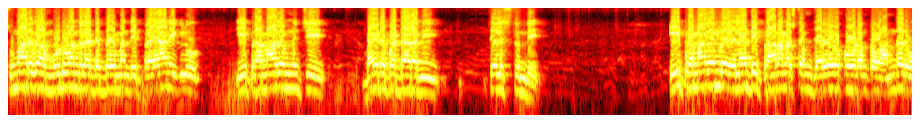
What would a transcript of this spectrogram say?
సుమారుగా మూడు వందల డెబ్బై మంది ప్రయాణికులు ఈ ప్రమాదం నుంచి బయటపడ్డారని తెలుస్తుంది. ఈ ప్రమాదంలో ఎలాంటి ప్రాణ నష్టం జరగకపోవడంతో అందరూ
